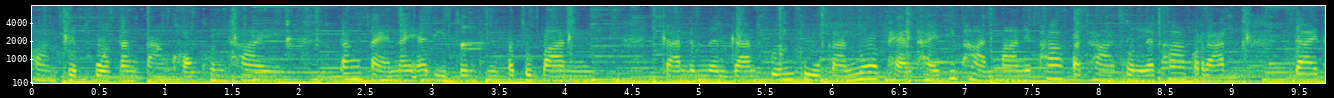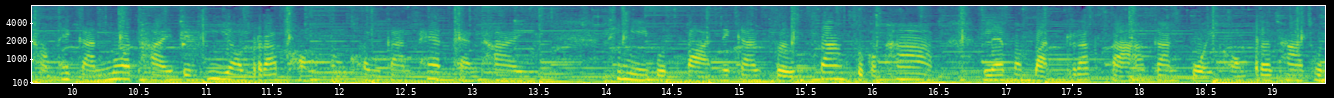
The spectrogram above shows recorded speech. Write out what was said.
ความเจ็บปวดต่างๆ ของคนไทย ตั้งแต่ในอดีตจนถึงปัจจุบัน การดำเนินการฟื้นฟูการนวดแผนไทยที่ผ่านมาในภาคประชาชนและภาครัฐ ได้ทำให้การนวดไทยเป็นที่ยอมรับของสังคมการแพทย์แผนไทย ที่มีบทบาทในการเสริมสร้างสุขภาพ และบำบัดรักษาอาการป่วยของประชาชน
